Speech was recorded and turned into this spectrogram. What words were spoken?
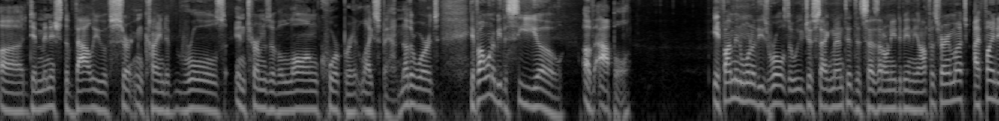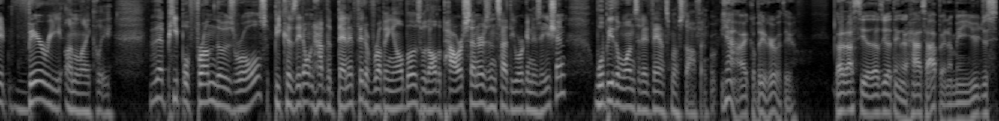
uh, diminish the value of certain kind of roles in terms of a long corporate lifespan. In other words, if I want to be the CEO of Apple, if I'm in one of these roles that we've just segmented that says I don't need to be in the office very much, I find it very unlikely that people from those roles, because they don't have the benefit of rubbing elbows with all the power centers inside the organization, will be the ones that advance most often. Yeah, I completely agree with you. That's the that's the other thing that has happened. I mean, you're just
